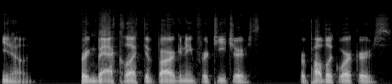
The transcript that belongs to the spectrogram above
you know, bring back collective bargaining for teachers, for public workers?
